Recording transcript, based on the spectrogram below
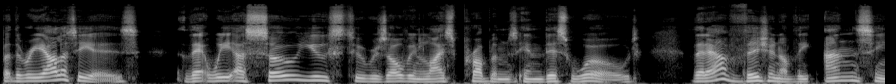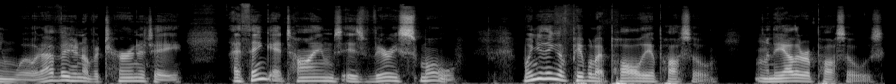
But the reality is, that we are so used to resolving life's problems in this world that our vision of the unseen world, our vision of eternity, I think at times is very small. When you think of people like Paul the Apostle and the other apostles,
